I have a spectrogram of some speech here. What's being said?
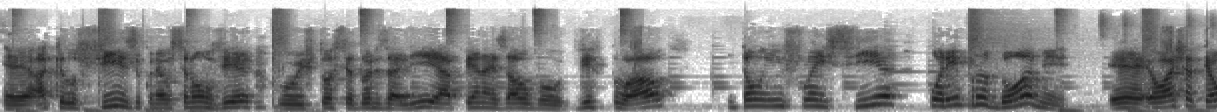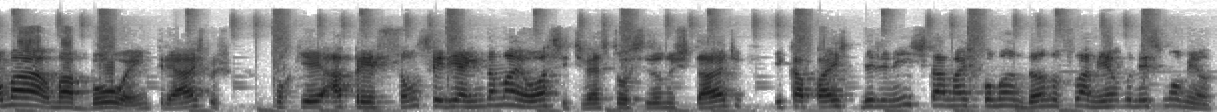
é, aquilo físico, né? Você não vê os torcedores ali, é apenas algo virtual. Então influencia, porém para o Domi, é, eu acho até uma, uma boa, entre aspas, porque a pressão seria ainda maior se tivesse torcida no estádio e capaz dele nem estar mais comandando o Flamengo nesse momento.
